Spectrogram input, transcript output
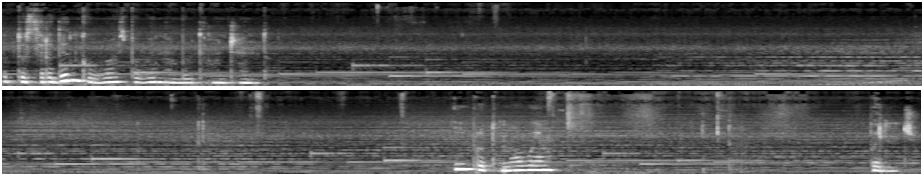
Тобто серединка у вас повинна бути маджентом. І протоновуємо пильничок.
